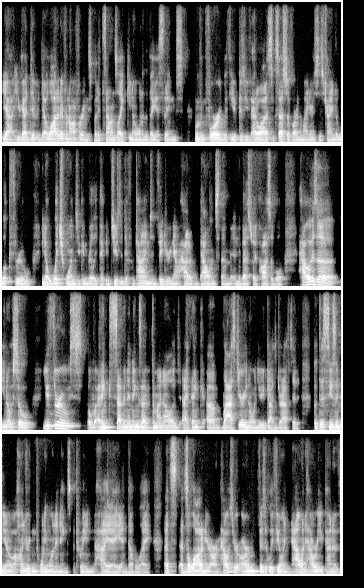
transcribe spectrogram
Yeah, you got a lot of different offerings, but it sounds like you know one of the biggest things moving forward with you because you've had a lot of success so far in the minors is trying to look through you know which ones you can really pick and choose at different times and figuring out how to balance them in the best way possible. How is a you know so you threw i think seven innings to my knowledge i think um, last year you know when you had gotten drafted but this season you know 121 innings between high a and double a. That's that's a lot on your arm. How is your arm physically feeling now and how are you kind of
